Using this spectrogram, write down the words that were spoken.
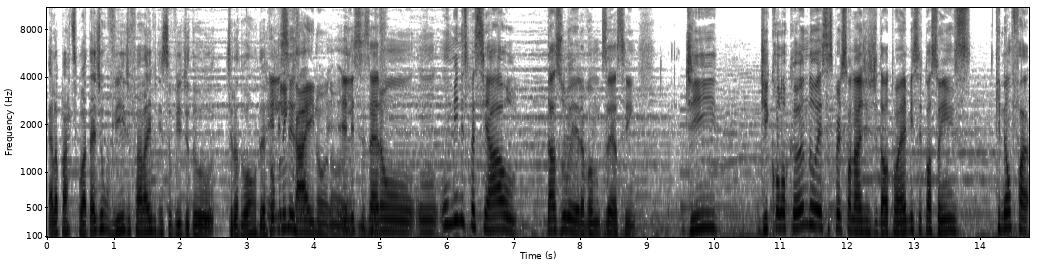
Ela participou até de um vídeo. Fala aí, Vinícius, o vídeo do Tirando Onda. Vamos Eles linkar aí no- no- Eles no fizeram um, um mini especial da zoeira, vamos dizer assim. De, de colocando esses personagens de Dalton Web em situações que não, fa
